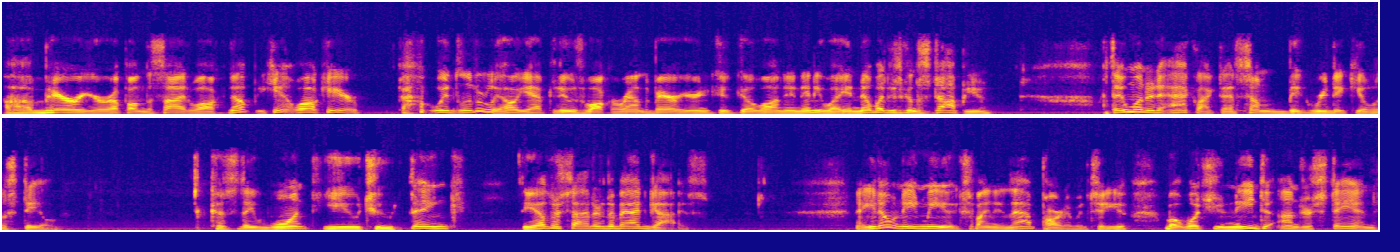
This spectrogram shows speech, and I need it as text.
uh, barrier up on the sidewalk. Nope, you can't walk here. Literally all you have to do is walk around the barrier and you could go on in anyway, and nobody's going to stop you. They wanted to act like that's some big ridiculous deal because they want you to think the other side are the bad guys. Now, you don't need me explaining that part of it to you, but what you need to understand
